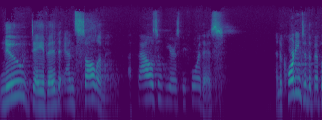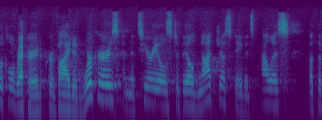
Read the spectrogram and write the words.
knew David and Solomon a thousand years before this, and according to the biblical record, provided workers and materials to build not just David's palace, but the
